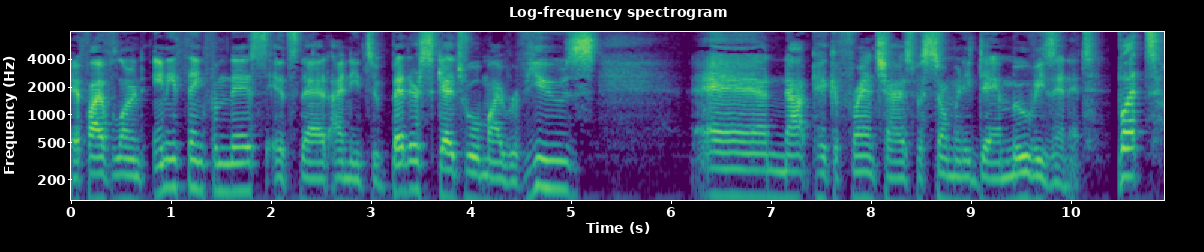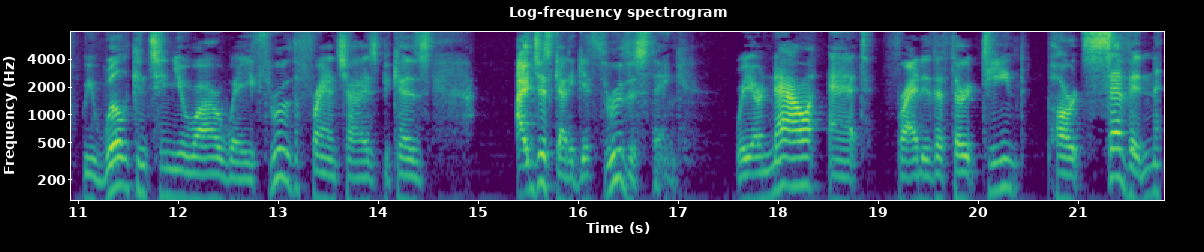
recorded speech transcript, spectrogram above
If I've learned anything from this, it's that I need to better schedule my reviews and not pick a franchise with so many damn movies in it. But we will continue our way through the franchise because I just gotta get through this thing. We are now at Friday the 13th, Part 7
